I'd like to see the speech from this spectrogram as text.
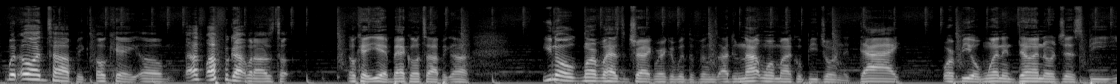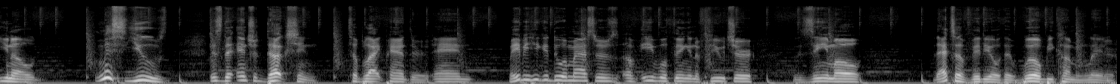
but on topic. Okay, um, I, I forgot what I was talking. Okay, yeah, back on topic. Uh, you know, Marvel has the track record with the films. I do not want Michael B. Jordan to die or be a one and done or just be, you know, misused. This is the introduction to Black Panther, and maybe he could do a Masters of Evil thing in the future with Zemo. That's a video that will be coming later.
